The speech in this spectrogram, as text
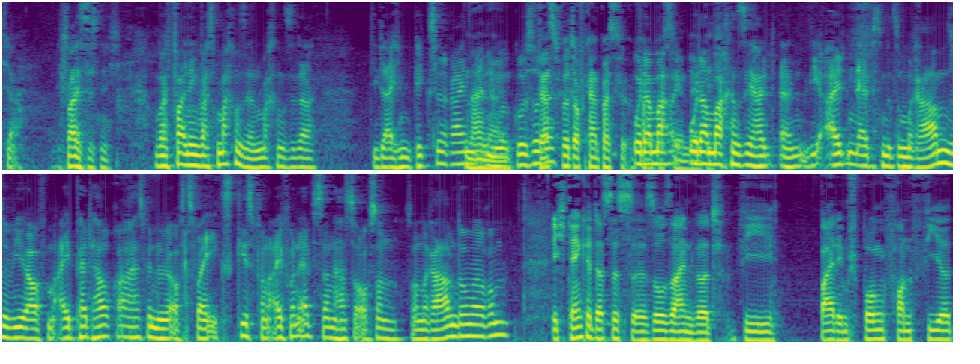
tja, ich weiß es nicht. Und vor allen Dingen, was machen sie dann? Machen sie da die gleichen Pixel rein, nur größere? das wird auf keinen Fall oder Fall machen, passieren, oder machen sie halt ähm, die alten Apps mit so einem Rahmen, so wie du auf dem iPad auch hast, wenn du auf 2x gehst von iPhone-Apps, dann hast du auch so einen, so einen Rahmen drumherum. Ich denke, dass es äh, so sein wird wie bei dem Sprung von 4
